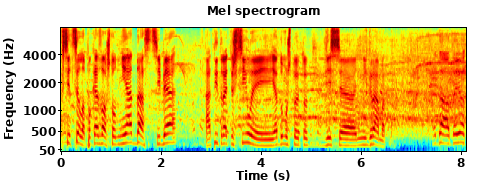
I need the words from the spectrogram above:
все цело показал, что он не отдаст себя, а ты тратишь силы, и я думаю, что это здесь э, неграмотно. Ну да, отдает,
